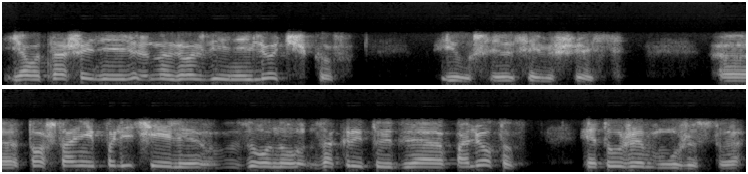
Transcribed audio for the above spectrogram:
Я в отношении награждения летчиков Ил-76 Э, то, что они полетели в зону, закрытую для полетов, это уже мужество.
